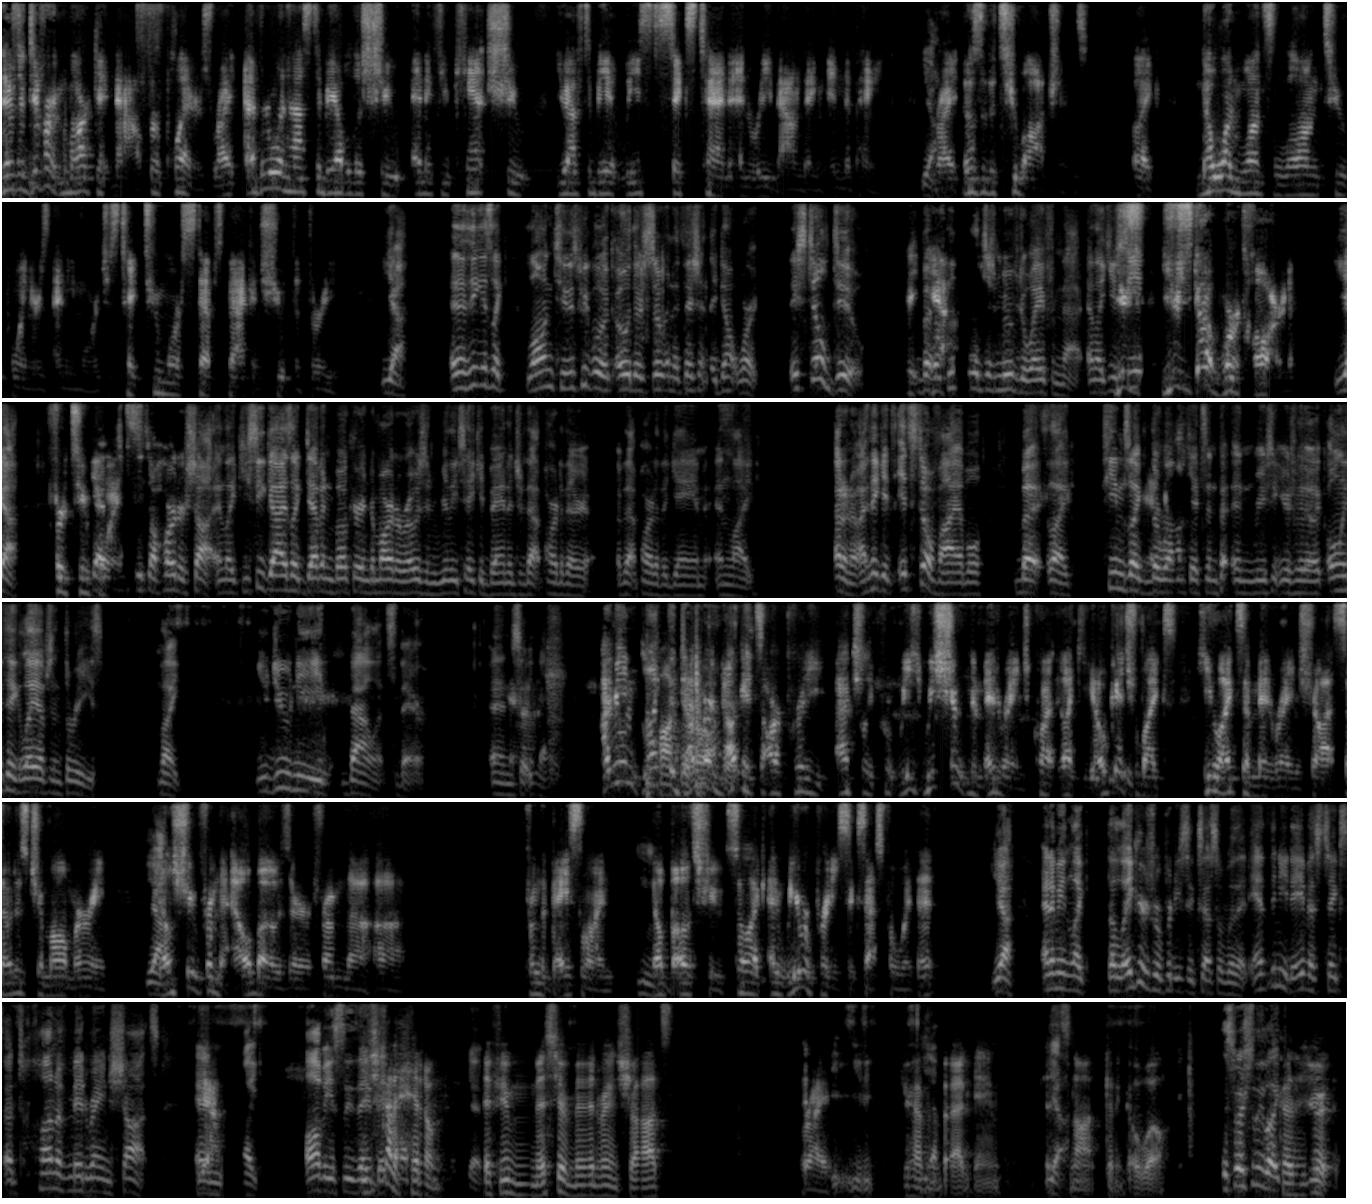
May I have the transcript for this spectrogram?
there's a different market now for players, right? Everyone has to be able to shoot, and if you can't shoot, you have to be at least six ten and rebounding in the paint. Yeah. Right. Those are the two options. Like no one wants long two pointers anymore. Just take two more steps back and shoot the three. Yeah. And the thing is, like, long twos, people are like, oh, they're so inefficient. They don't work. They still do. But yeah. people just moved away from that. And, like, you You see, just, you just gotta work hard yeah. for two yeah, points. it's, it's a harder shot, and like you see guys like Devin Booker and DeMar DeRozan really take advantage of that part of their of that part of the game, and like I don't know, I think it's it's still viable, but like teams like the Rockets in in recent years where they like only take layups and threes, like you do need balance there, and so yeah, I mean, like the Denver. Nuggets are pretty actually. We we shoot in the mid range quite. Like Jokic likes he likes a mid range shot. So does Jamal Murray. yeah, They'll shoot from the elbows or from the uh, from the baseline. Mhm. They'll both shoot. So like, and we were pretty successful with it. yeah, and I mean like the Lakers were pretty successful with it. Anthony Davis takes a ton of mid range shots, and Yeah. like obviously You they just they- gotta hit them. Yeah. If you miss your mid-range shots, Right. you, you're having Yeah. a bad game. It's Yeah. not gonna go well especially like because you're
